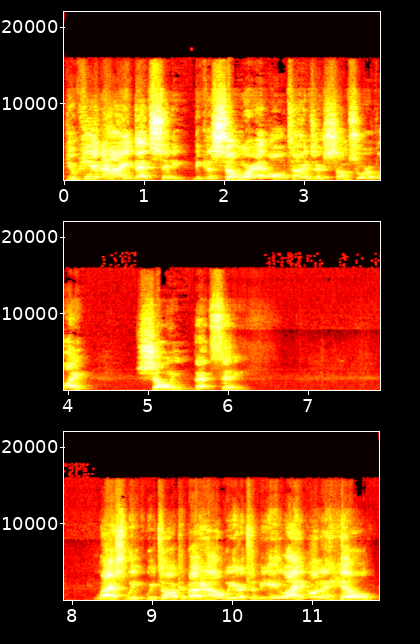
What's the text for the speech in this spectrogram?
you can't hide that city because somewhere at all times there's some sort of light showing that city. Last week we talked about how we are to be a light on a hill,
